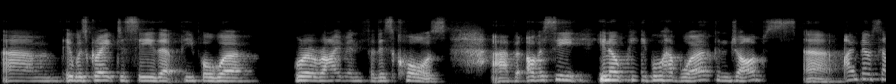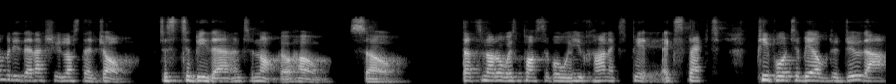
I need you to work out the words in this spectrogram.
Um, it was great to see that people were were arriving for this cause. Uh, but obviously, you know, people have work and jobs. Uh, I know somebody that actually lost their job just to be there and to not go home. So that's not always possible. You can't expect expect people to be able to do that.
